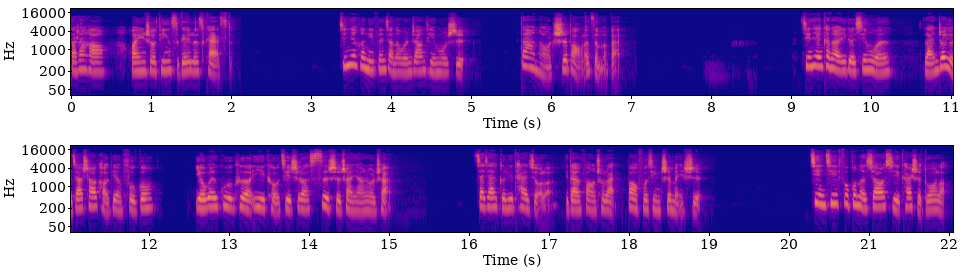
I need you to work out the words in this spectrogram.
早上好，欢迎收听 Scalers Cast。今天和你分享的文章题目是：大脑吃饱了怎么办？今天看到一个新闻，兰州有家烧烤店复工，有位顾客一口气吃了四十串羊肉串。在家隔离太久了，一旦放出来，报复性吃美食。近期复工的消息开始多了，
